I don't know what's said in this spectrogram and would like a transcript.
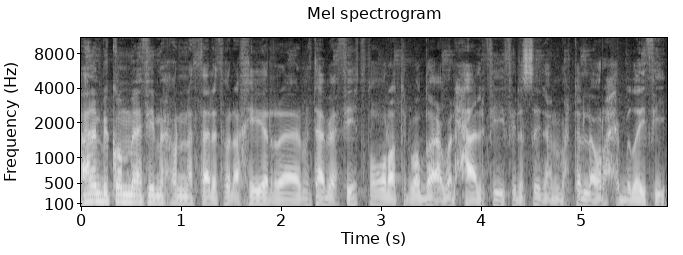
أهلا بكم في محورنا الثالث والأخير. نتابع فيه تطورات الوضع والحال في فلسطين المحتلة أرحب بضيفي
